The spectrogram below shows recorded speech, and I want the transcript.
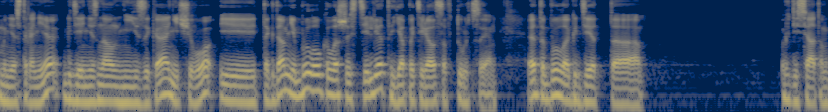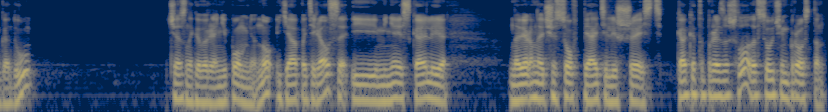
мне стране, где я не знал ни языка, ничего, и тогда мне было около шести лет, и я потерялся в Турции. Это было где-то в десятом году, честно говоря, не помню, но я потерялся, и меня искали, наверное, часов пять или шесть. Как это произошло? Это все очень просто.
